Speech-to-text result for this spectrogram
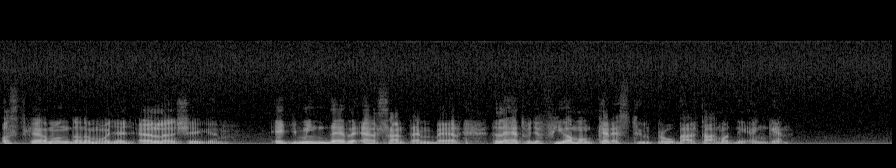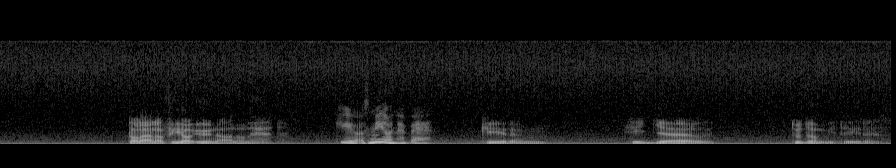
azt kell mondanom, hogy egy ellenségem, egy mindenre elszánt ember lehet, hogy a fiamon keresztül próbál támadni engem. Talán a fia őnála lehet. Ki az? Mi a neve? Kérem, higgy el, tudom, mit érez,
